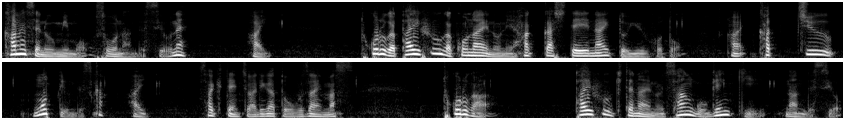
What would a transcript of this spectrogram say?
亀瀬の海もそうなんですよね。はい。ところが台風が来ないのに発火していないということ。はい。甲冑もって言うんですか？はい。さき店長ありがとうございます。ところが、台風来てないのにサンゴ元気なんですよ。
